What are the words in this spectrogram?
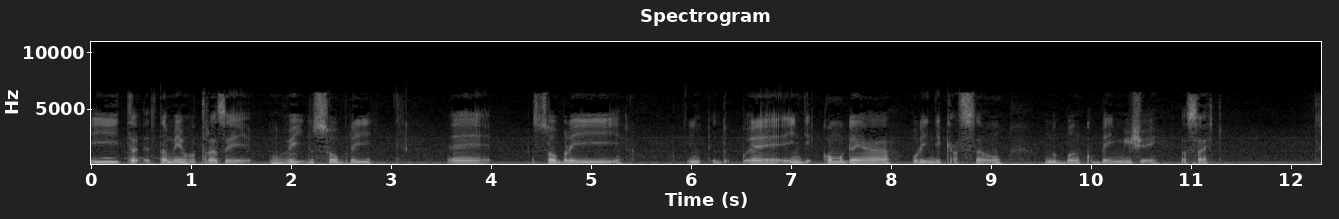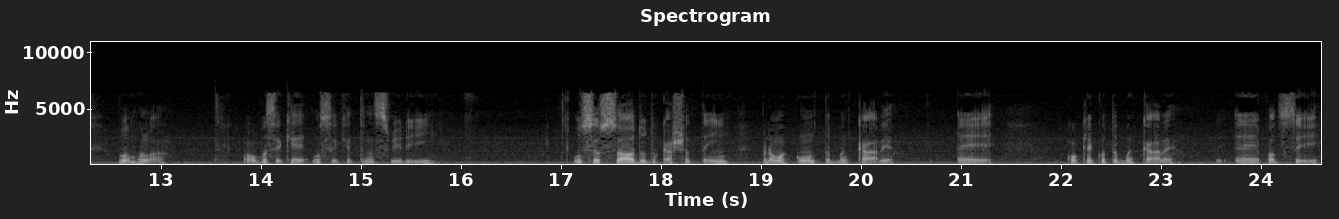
E também vou trazer um vídeo sobre é, sobre é, como ganhar por indicação no banco BMG, tá certo? Vamos lá. Ó, você quer você quer transferir o seu saldo do caixa tem para uma conta bancária, é, qualquer conta bancária, é, pode ser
